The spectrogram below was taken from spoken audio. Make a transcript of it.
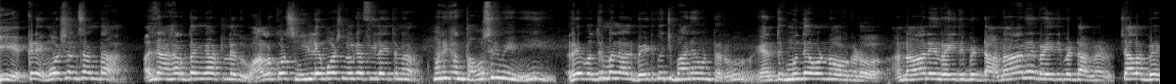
ఈ ఎక్కడ ఎమోషన్స్ అంట? అది నాకు అర్థం కావట్లేదు. వాళ్ళ కోసం వీళ్ళు ఎమోషనల్గా ఫీల్ అవుతున్నారు. మనకి అంత అవసరమేమి? రేపు వద్దు మళ్ళీ వాళ్ళు బయటకు వచ్చి బాగానే ఉంటారు. ఎంతకు ముందే ఉండవు ఒకడు. అన్నా నేను రైతు బిడ్డ అన్నా నేను రైతు బిడ్డ అన్నాడు. చాలా బె-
